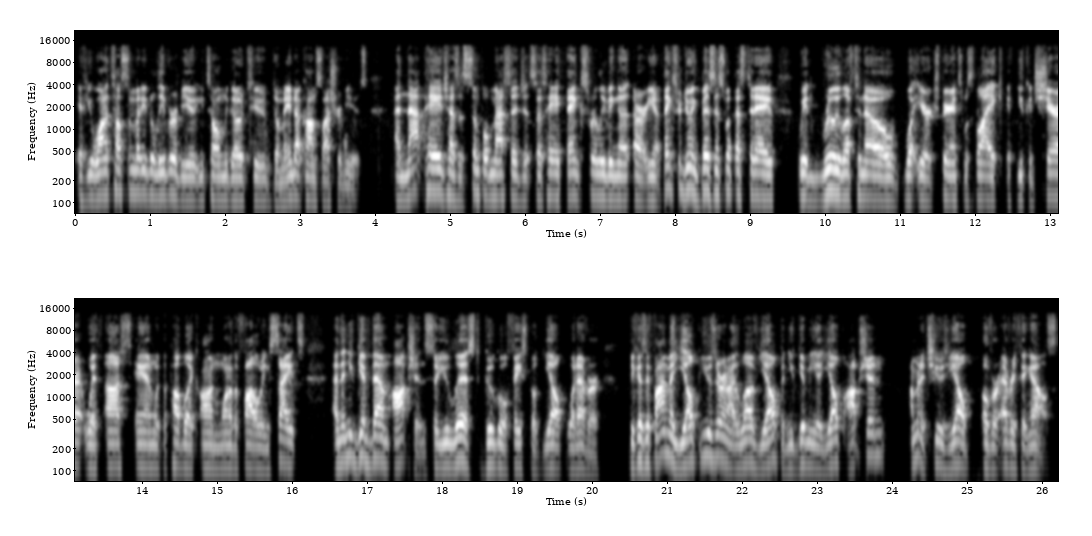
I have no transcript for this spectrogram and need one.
if you want to tell somebody to leave a review, you tell them to go to domain.com slash reviews. And that page has a simple message. It says, Hey, thanks for leaving a, or, you know, thanks for doing business with us today. We'd really love to know what your experience was like. If you could share it with us and with the public on one of the following sites. And then you give them options. So you list Google, Facebook, Yelp, whatever. Because if I'm a Yelp user and I love Yelp and you give me a Yelp option, I'm going to choose Yelp over everything else.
